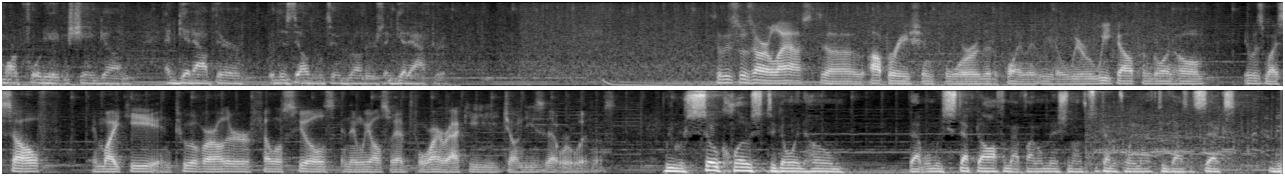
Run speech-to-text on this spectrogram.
Mark 48 machine gun, and get out there with his Delta Platoon brothers and get after it. So this was our last uh, operation for the deployment. You know, we were a week out from going home. It was myself, and Mikey and two of our other fellow SEALs, and then we also had four Iraqi Jundis that were with us. We were so close to going home that when we stepped off on that final mission on September 29, 2006, we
